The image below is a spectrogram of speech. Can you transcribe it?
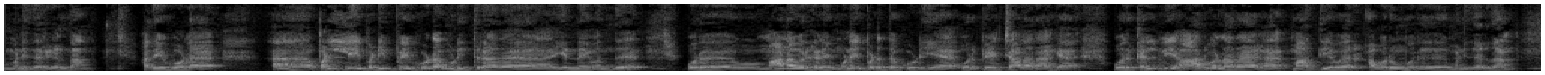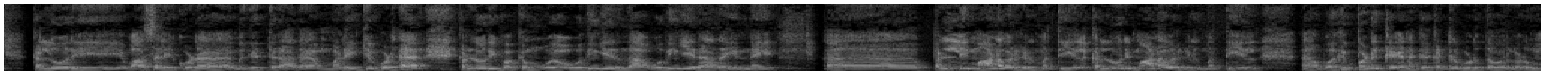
மனிதர்கள் தான் அதே போல் பள்ளி படிப்பை கூட முடித்திராத என்னை வந்து ஒரு மாணவர்களை முனைப்படுத்தக்கூடிய ஒரு பேச்சாளராக ஒரு கல்வி ஆர்வலராக மாற்றியவர் அவரும் ஒரு மனிதர் தான் கல்லூரி வாசலை கூட மிதித்திராத மலைக்கு கூட கல்லூரி பக்கம் ஒதுங்கியிருந்தா ஒதுங்கியிராத என்னை பள்ளி மாணவர்கள் மத்தியில் கல்லூரி மாணவர்கள் மத்தியில் வகுப்படுக்க எனக்கு கற்றுக் கொடுத்தவர்களும்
